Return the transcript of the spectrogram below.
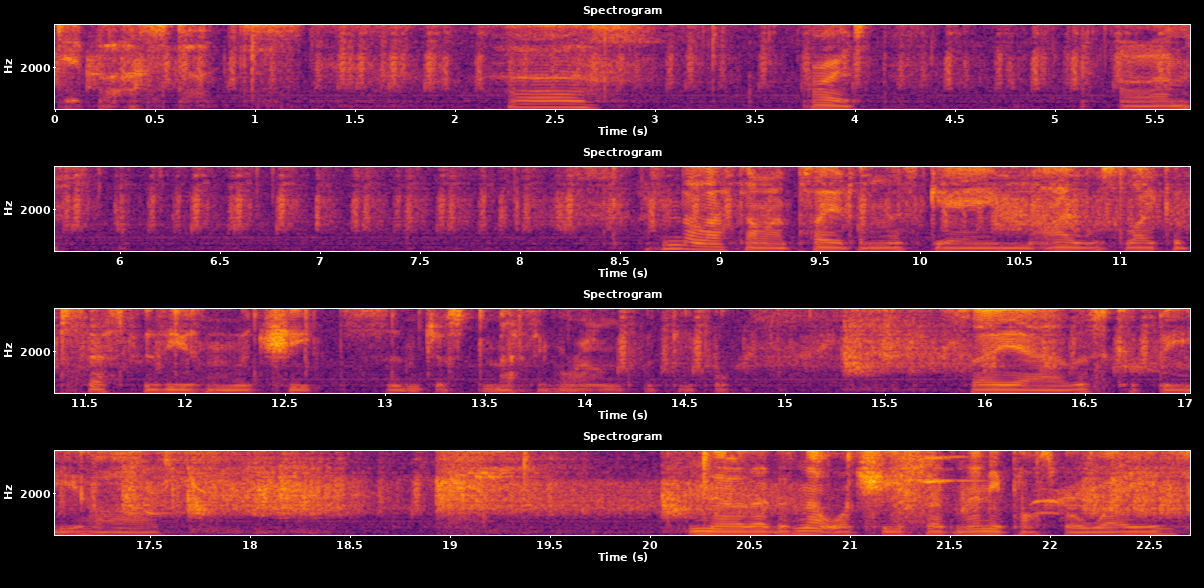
Dirty bastards. Uh. Right. Um. I think the last time I played on this game, I was like obsessed with using the cheats and just messing around with people. So yeah, this could be hard. No, that is not what she said in any possible ways.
